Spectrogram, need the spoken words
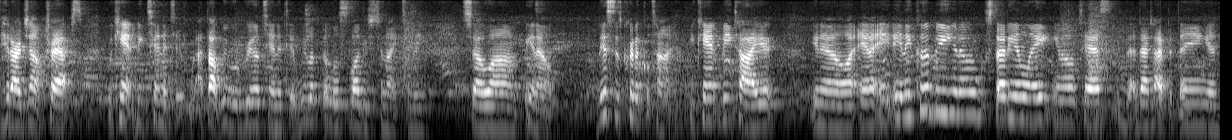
hit our jump traps. We can't be tentative. I thought we were real tentative. We looked a little sluggish tonight to me. So, um, you know, this is critical time. You can't be tired, you know, and, and it could be, you know, studying late, you know, tests, that, that type of thing, and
